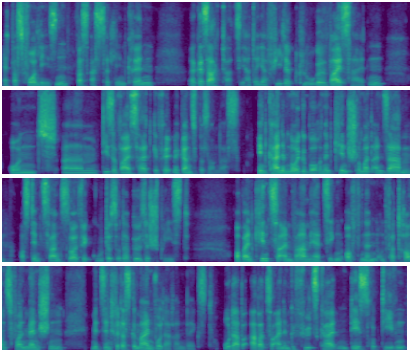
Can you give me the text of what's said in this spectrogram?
etwas vorlesen, was Astrid Lindgren äh, gesagt hat. Sie hatte ja viele kluge Weisheiten und ähm, diese Weisheit gefällt mir ganz besonders. In keinem neugeborenen Kind schlummert ein Samen, aus dem zwangsläufig Gutes oder Böses sprießt. Ob ein Kind zu einem warmherzigen, offenen und vertrauensvollen Menschen mit Sinn für das Gemeinwohl heranwächst oder aber zu einem gefühlskalten, destruktiven,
